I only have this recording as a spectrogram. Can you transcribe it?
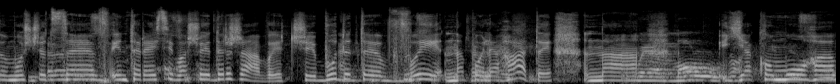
Тому що це в інтересі вашої держави. Чи будете ви наполягати на якомога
